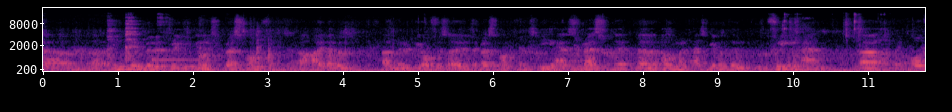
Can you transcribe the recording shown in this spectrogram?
uh, uh, Indian military in its press conference, a high-level uh, military officer in his press conference, he has stressed that the government has given them free hand uh, of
